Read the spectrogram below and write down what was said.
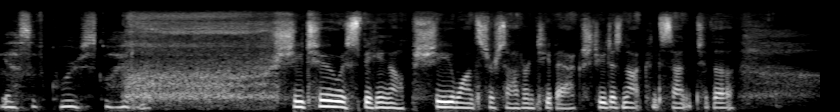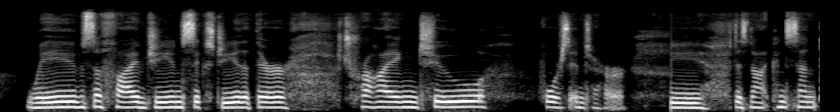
Yes, of course. Go ahead she too is speaking up. She wants her sovereignty back. She does not consent to the waves of 5G and 6G that they're trying to force into her. She does not consent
